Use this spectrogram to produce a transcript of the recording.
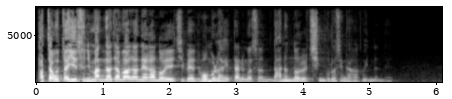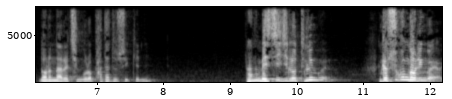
다짜고짜 예수님 만나자마자 내가 너의 집에 머물러 하겠다는 것은 나는 너를 친구로 생각하고 있는데 너는 나를 친구로 받아줄 수 있겠니? 라는 메시지로 들린 거예요. 그러니까 수근거린 거예요.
